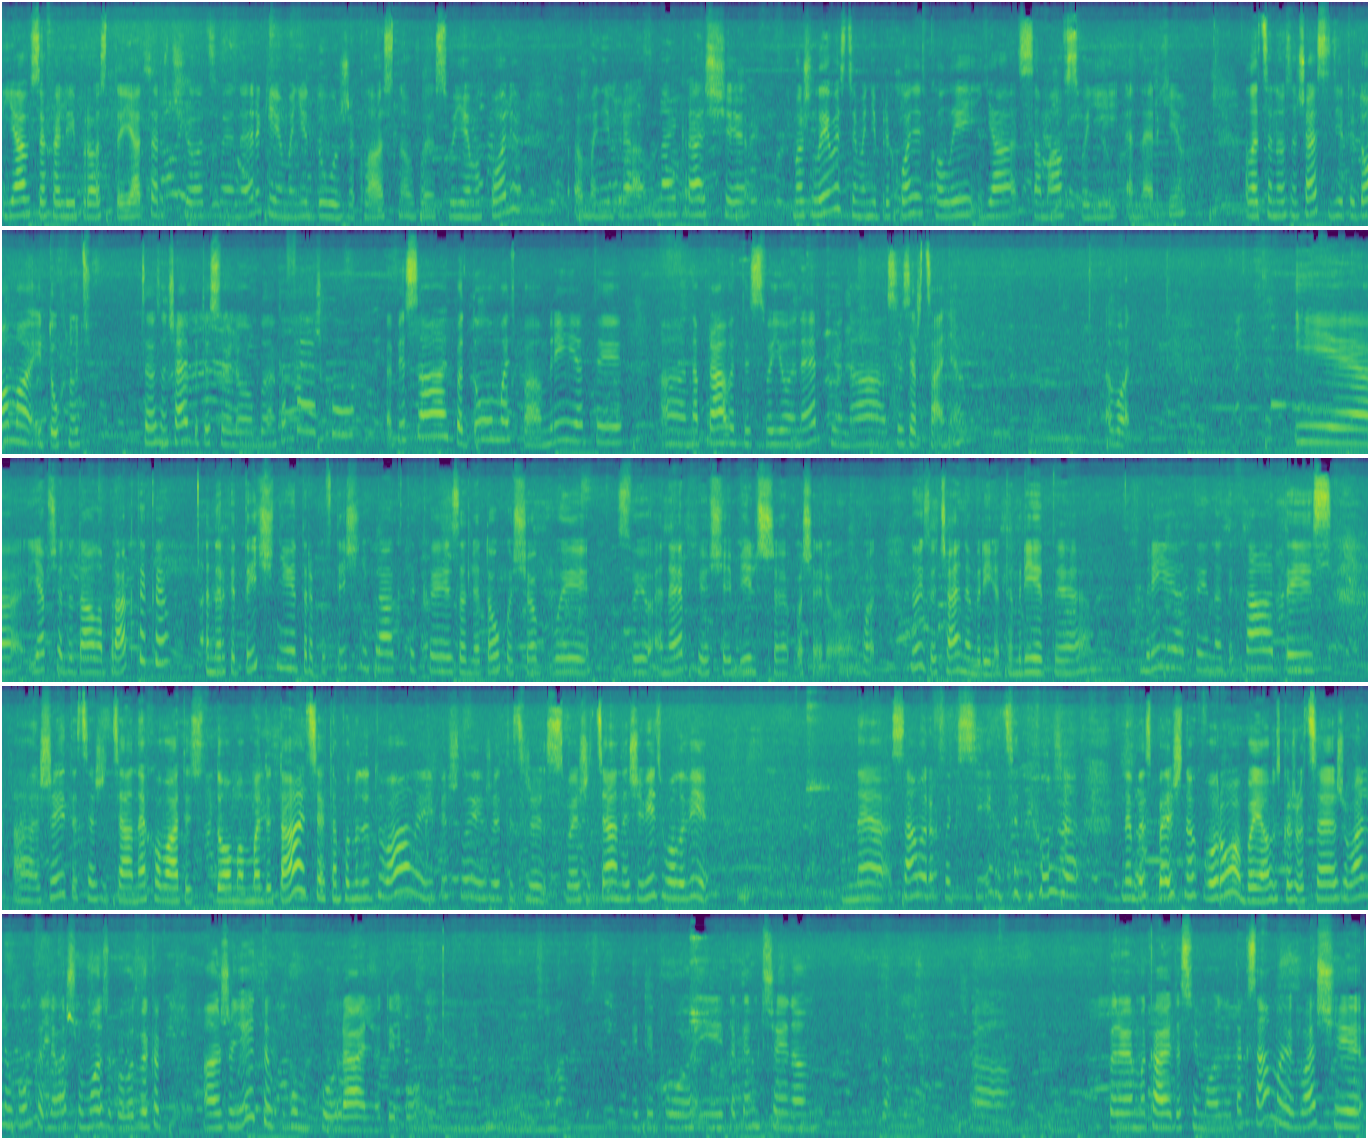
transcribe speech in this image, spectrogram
Я взагалі просто я торчу від своєї енергії. Мені дуже класно в своєму полі. Мені прям найкращі можливості мені приходять, коли я сама в своїй енергії. Але це не означає сидіти вдома і тухнути. Це означає піти в свою улюблену кафешку, пописати, подумати, помріяти, направити свою енергію на созерцання. Вот. І я б ще додала практики, енергетичні, терапевтичні практики для того, щоб ви свою енергію ще більше поширювали. От. Ну і звичайно, мріяти. Мріяти, мріяти, надихатись, жити це життя, не ховатись вдома в медитаціях, там помедитували і пішли жити своє життя, не живіть в голові. Не саморефлексія це дуже небезпечна хвороба. Я вам скажу, це жувальна гумка для вашого мозку. От ви як жуєте гумку реально, типу, і типу, і таким чином а, перемикаєте свій мозок. Так само і ваші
